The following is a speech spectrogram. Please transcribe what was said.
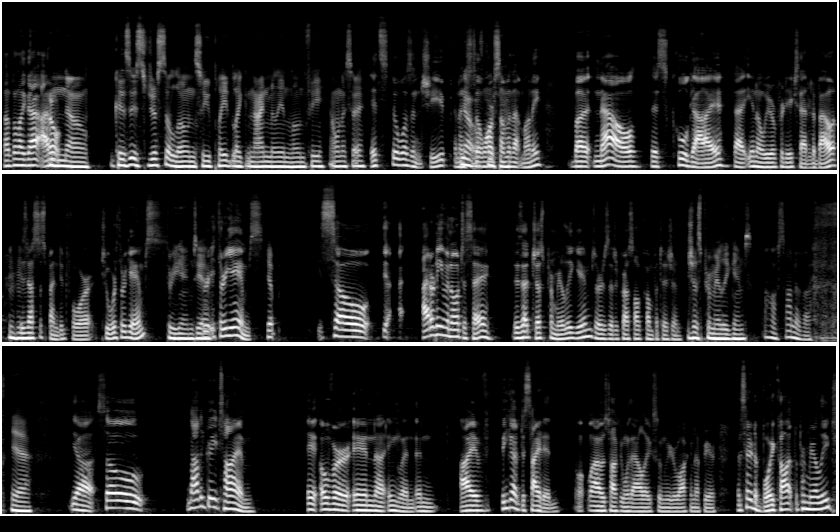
something like that. I don't. know because it's just a loan. So you played like nine million loan fee. I want to say. It still wasn't cheap, and I No, still want some of that money. But now this cool guy that you know we were pretty excited about Mhm. is now suspended for two or three games. Three games, yeah. Three, three games. Yep. So yeah, I- I don't even know what to say. Is that just Premier League games or is it across all competition? Just Premier League games. Oh, son of a. Yeah. Yeah, so not a great time over in uh, England, and I've think I've decided. I was talking with Alex when we were walking up here. I decided to boycott the Premier League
